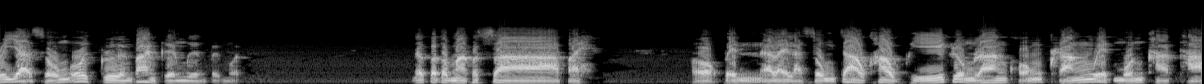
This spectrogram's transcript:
ริยสงฆ์โอ้ยเกลื่อนบ้านเกลื่อนเมืองไปหมด แล้วก็ต่อมาก็ซาไป ออกเป็นอะไรล่ะ ทรงเจ้าเข้าผีเครื่องรางของขลังเวทมนต์คาถา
